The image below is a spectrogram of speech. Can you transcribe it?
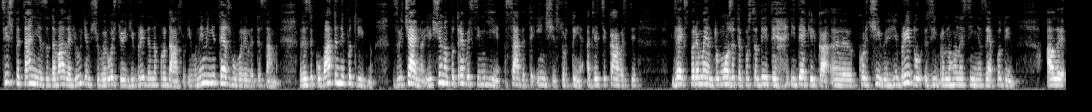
Ці ж питання я задавала людям, що вирощують гібриди на продажу, і вони мені теж говорили те саме. Ризикувати не потрібно. Звичайно, якщо на потреби сім'ї садите інші сорти, а для цікавості для експерименту можете посадити і декілька е, корчів гібриду зібраного насіння ЗЕП-1. Але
